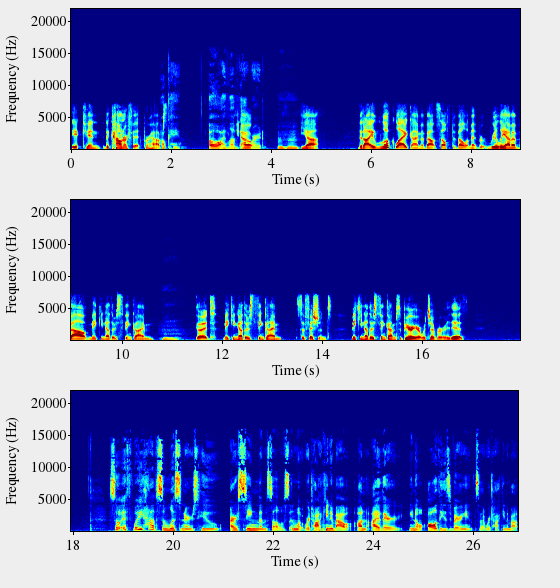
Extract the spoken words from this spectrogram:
it can the counterfeit perhaps okay Oh, I love that know, word. Mm-hmm. Yeah. That I look like I'm about self development, but really I'm about making others think I'm mm. Good, making others think I'm sufficient, making others think I'm superior, whichever it is. So, if we have some listeners who are seeing themselves and what we're talking about on either, you know, all these variants that we're talking about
